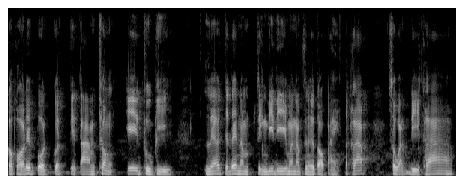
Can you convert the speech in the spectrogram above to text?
ก็ขอได้โปรดกดติดตามช่อง A2P แล้วจะได้นำสิ่งดีๆ มานำเสนอต่อไปนะครับ สวัสดีครับ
